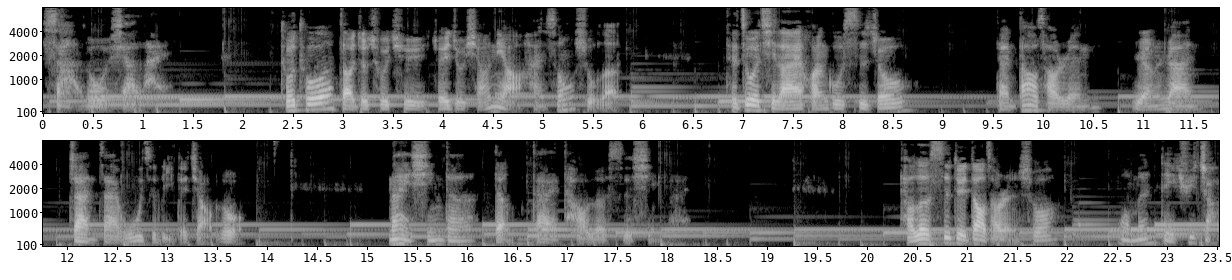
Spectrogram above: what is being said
洒落下来。托托早就出去追逐小鸟和松鼠了。他坐起来环顾四周，但稻草人仍然站在屋子里的角落，耐心的等待陶乐斯醒来。陶乐斯对稻草人说：“我们得去找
